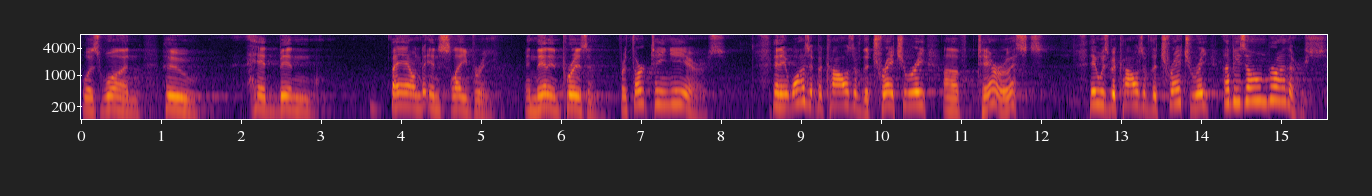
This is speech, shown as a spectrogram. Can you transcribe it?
was one who had been bound in slavery and then in prison for 13 years. And it wasn't because of the treachery of terrorists, it was because of the treachery of his own brothers.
